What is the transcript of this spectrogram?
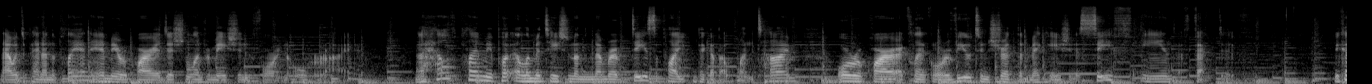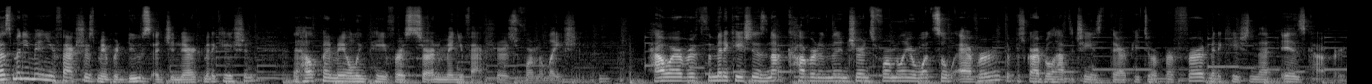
that would depend on the plan and may require additional information for an override. A health plan may put a limitation on the number of days supply you can pick up at one time, or require a clinical review to ensure that the medication is safe and effective. Because many manufacturers may produce a generic medication, the health plan may only pay for a certain manufacturer's formulation. However, if the medication is not covered in the insurance formulary whatsoever, the prescriber will have to change the therapy to a preferred medication that is covered.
